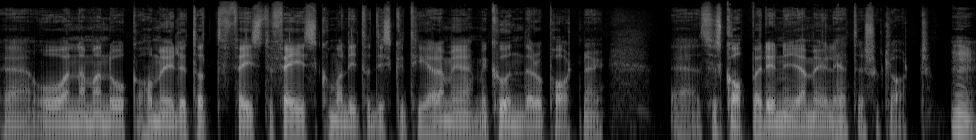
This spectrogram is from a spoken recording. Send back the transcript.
Eh, och när man då har möjlighet att face to face komma dit och diskutera med, med kunder och partner så skapar det nya möjligheter såklart. Mm.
